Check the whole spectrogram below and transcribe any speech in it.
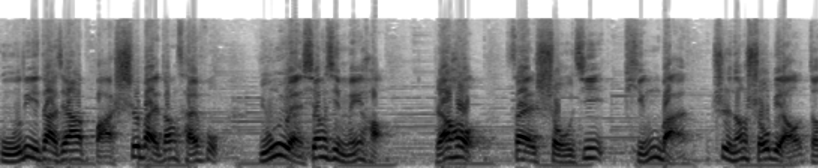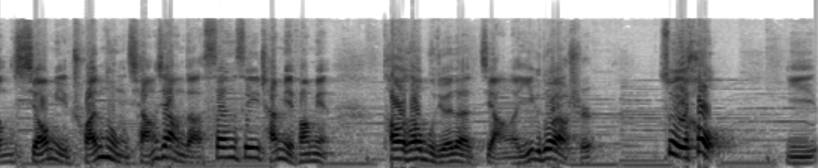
鼓励大家把失败当财富，永远相信美好。然后在手机、平板、智能手表等小米传统强项的三 C 产品方面，滔滔不绝地讲了一个多小时。最后，以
